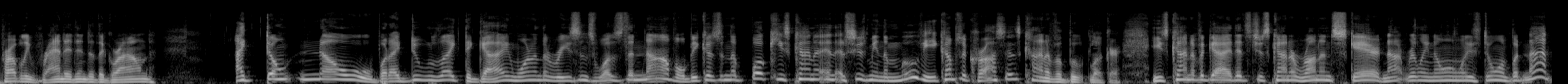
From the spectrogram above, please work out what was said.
probably ran it into the ground? I don't know, but I do like the guy, and one of the reasons was the novel, because in the book he's kind of, excuse me, in the movie he comes across as kind of a bootlicker. He's kind of a guy that's just kind of running scared, not really knowing what he's doing, but not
